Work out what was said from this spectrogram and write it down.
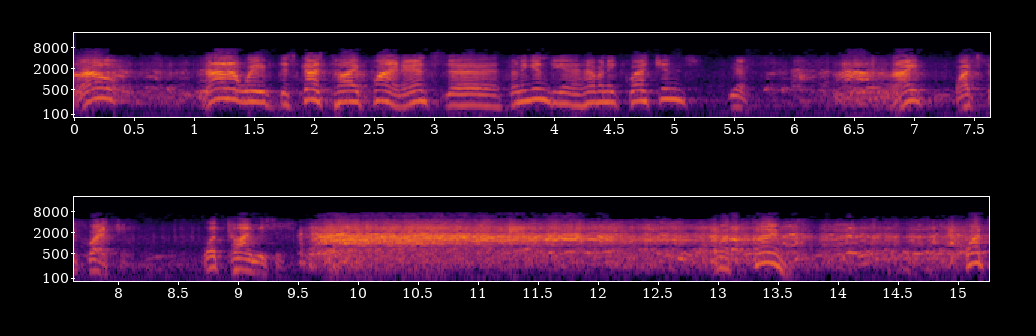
Well, now that we've discussed high finance, uh, Finnegan, do you have any questions? Yes. Right? What's the question? What time is it? What time? What's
